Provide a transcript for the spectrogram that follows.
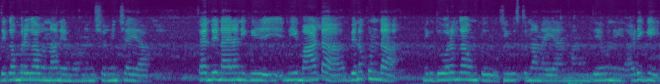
దిగంబరిగా ఉన్నానేమో నన్ను క్షమించయ్యా. తండ్రి నాయన నీకు నీ మాట వినకుండా నీకు దూరంగా ఉంటూ జీవిస్తున్నానయ్యా అని మనం దేవుని అడిగి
